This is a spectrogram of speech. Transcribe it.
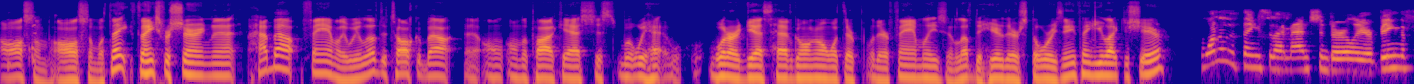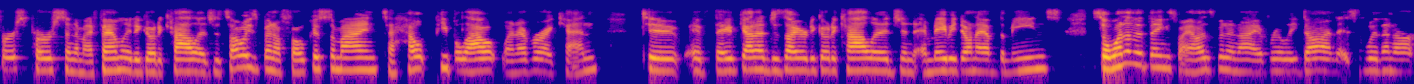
Awesome, awesome. Well, thank, thanks for sharing that. How about family? We love to talk about uh, on, on the podcast just what we have, what our guests have going on with their their families, and love to hear their stories. Anything you like to share? One of the things that I mentioned earlier, being the first person in my family to go to college, it's always been a focus of mine to help people out whenever I can. To if they've got a desire to go to college and, and maybe don't have the means. So, one of the things my husband and I have really done is within our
